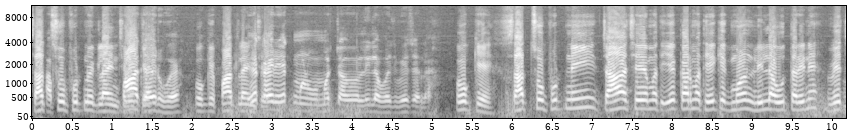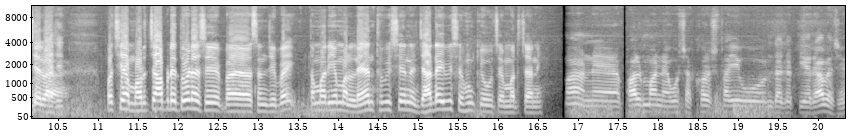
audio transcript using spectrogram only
સાતસો ફૂટનો એક લાઈન છે પાંચ. આયરું છે ઓકે પાંચ લાઈન એક આયરું એક મણ મરચા લીલા વેચ- વેચેલા. ઓકે સાતસો ફૂટની ચા છે એમાંથી એક કારમાંથી એક એક મણ લીલા ઉતારીને વેચેલા છે. પછી આ મરચા આપણે તોડ્યા છે સંજીભાઈ તમારી એમાં લેન્થ વિશે ને જાડાઈ વિશે શું કેવું છે મરચાની? માં ને ફાલમાં ને ઓછા ખર્ચ થાય એવો અંદાજ અત્યારે આવે છે.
